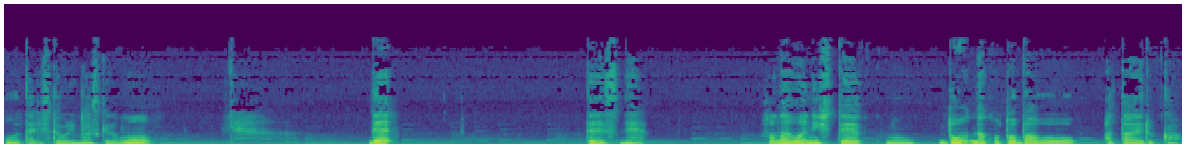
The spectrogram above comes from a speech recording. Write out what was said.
思ったりしておりますけども。で、でですね、そんな風にして、この、どんな言葉を与えるか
